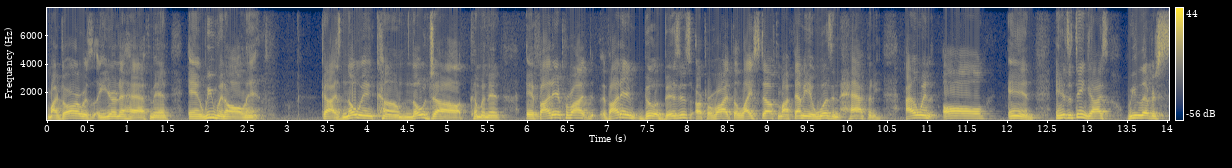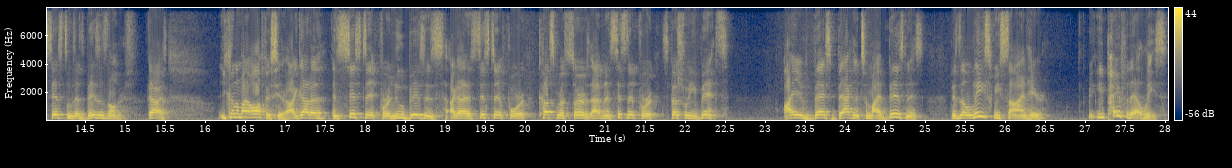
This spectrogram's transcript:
My daughter was a year and a half, man, and we went all in. Guys, no income, no job coming in. If I didn't provide, if I didn't build a business or provide the lifestyle for my family, it wasn't happening. I went all in. And here's the thing, guys, we leverage systems as business owners. Guys, you come to my office here. I got an assistant for a new business. I got an assistant for customer service. I have an assistant for special events. I invest back into my business. There's a lease we sign here. You pay for that lease.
